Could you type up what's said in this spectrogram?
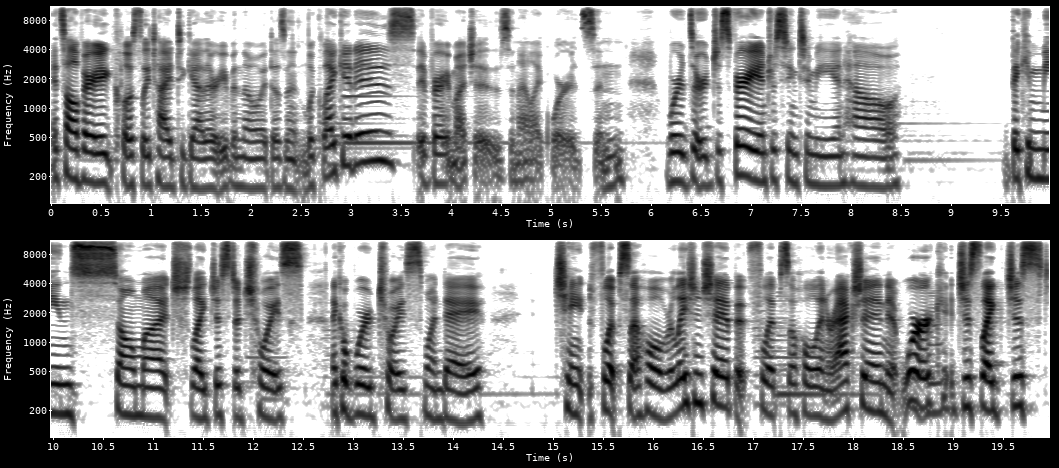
it's all very closely tied together, even though it doesn't look like it is. It very much is. And I like words. And words are just very interesting to me and how they can mean so much, like just a choice, like a word choice one day change flips a whole relationship it flips a whole interaction at work mm-hmm. just like just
